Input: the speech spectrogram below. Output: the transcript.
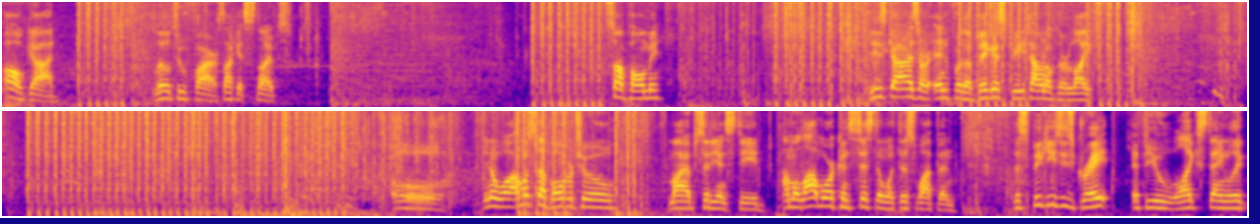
Oh, God. A little too far. Let's not get sniped. What's up, homie? These guys are in for the biggest beatdown of their life. Oh. You know what? I'm gonna step over to my Obsidian Steed. I'm a lot more consistent with this weapon. The Speakeasy's great if you like staying really,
